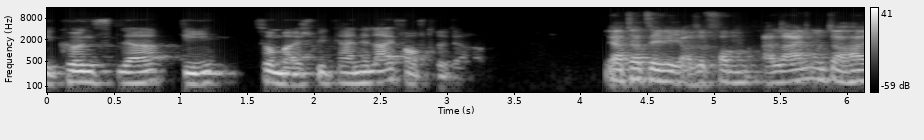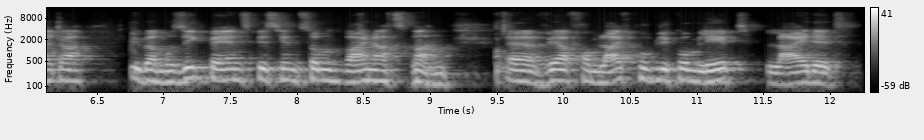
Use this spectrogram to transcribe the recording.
die Künstler, die zum Beispiel keine Live-Auftritte haben. Ja, tatsächlich. Also vom Alleinunterhalter über Musikbands bis hin zum Weihnachtsmann. Äh, wer vom Live-Publikum lebt, leidet.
